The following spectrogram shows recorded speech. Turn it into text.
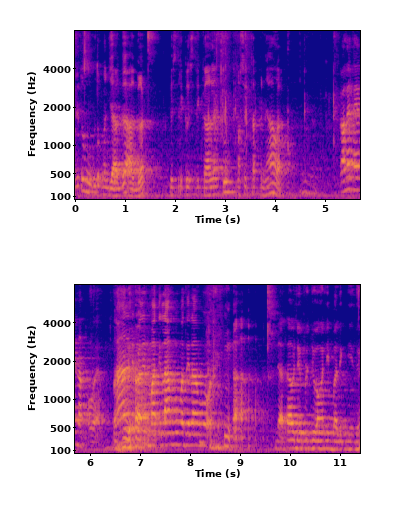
Ini tuh untuk menjaga agar listrik-listrik kalian tuh masih tetap menyala. kalian enak oh nanti kalian mati lampu mati lampu nggak tahu dia perjuangan di baliknya itu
